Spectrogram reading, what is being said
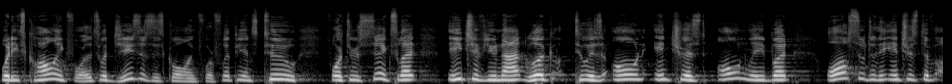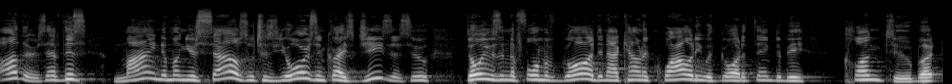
what he's calling for. That's what Jesus is calling for. Philippians 2 4 through 6. Let each of you not look to his own interest only, but also to the interest of others. Have this mind among yourselves, which is yours in Christ Jesus, who, though he was in the form of God, did not count equality with God a thing to be clung to, but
